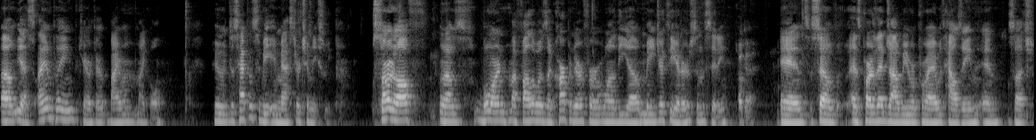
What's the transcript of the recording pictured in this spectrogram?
um, yes, I am playing the character Byron Michael, who just happens to be a master chimney sweep. Started off when I was born, my father was a carpenter for one of the uh, major theaters in the city. Okay. And so, as part of that job, we were provided with housing and such.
